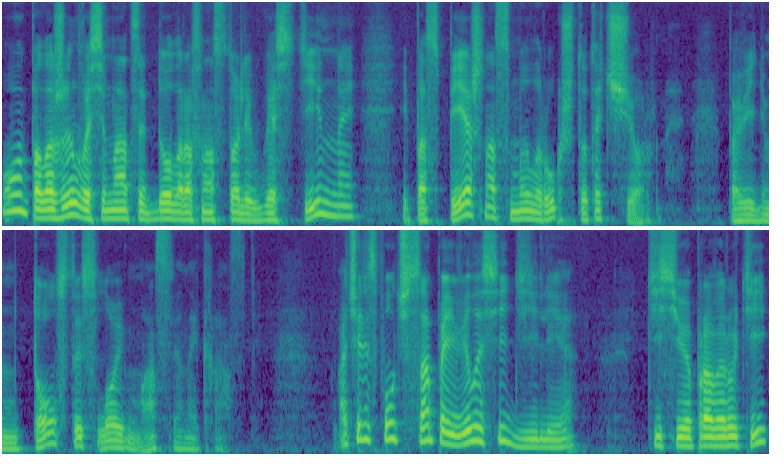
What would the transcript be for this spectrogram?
Он положил 18 долларов на столик в гостиной и поспешно смыл рук что-то черное, по-видимому, толстый слой масляной краски. А через полчаса появилась идиллия. Кисть ее правой руки,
